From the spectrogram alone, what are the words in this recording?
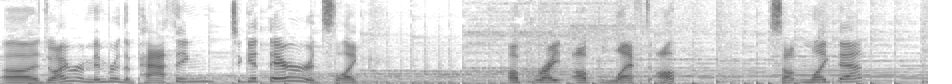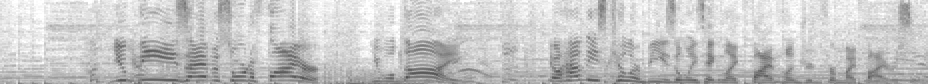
Uh, do I remember the pathing to get there? It's like up, right, up, left, up? Something like that? You bees! I have a sword of fire! You will die! Yo, how these killer bees only taking like 500 from my fire sword?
